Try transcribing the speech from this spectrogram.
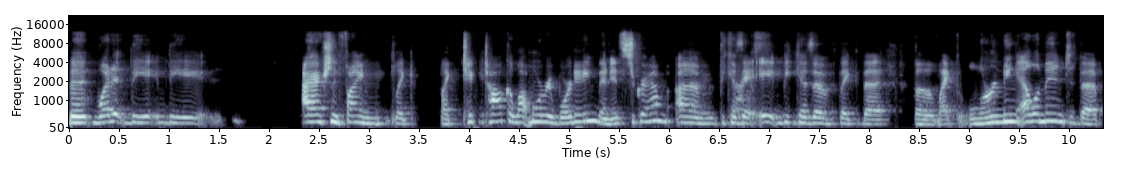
the what it, the the i actually find like like TikTok a lot more rewarding than Instagram um, because yes. it, it, because of like the the like learning element, the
